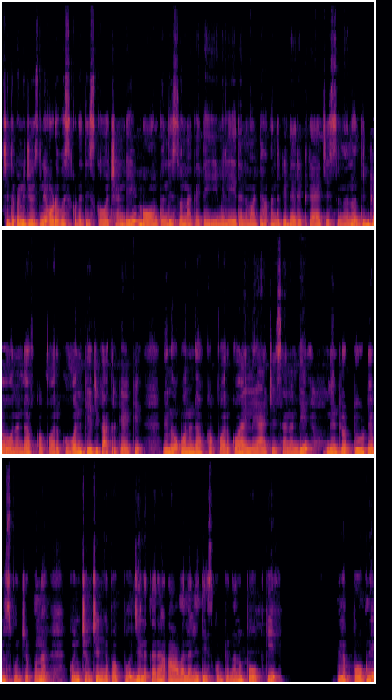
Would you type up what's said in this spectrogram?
చింతపండు జ్యూస్ని ఉడబూసి కూడా తీసుకోవచ్చండి. బాగుంటుంది. సో నాకైతే ఏమీ లేదన్నమాట. అందుకే డైరెక్ట్గా యాడ్ చేస్తున్నాను. దీంట్లో వన్ అండ్ హాఫ్ కప్ వరకు వన్ కేజీ కాకరకాయకి నేను వన్ అండ్ హాఫ్ కప్ వరకు ఆయిల్ని యాడ్ చేశానండి. దీంట్లో టూ టేబుల్ స్పూన్ చొప్పున కొంచెం శనగపప్పు జీలకర్ర ఆవాలని తీసుకుంటున్నాను పోపుకి. ఇలా పోపుని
